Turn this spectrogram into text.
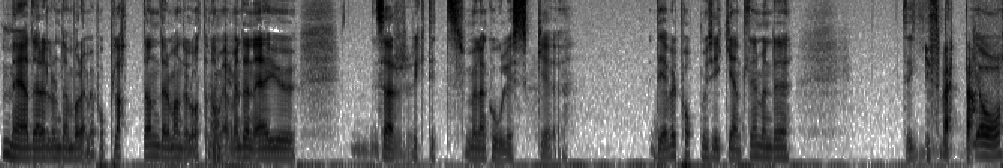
med där eller om den bara är med på plattan där de andra låtarna är med. Men den är ju så här riktigt melankolisk. Det är väl popmusik egentligen men det... I svärta. ja,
